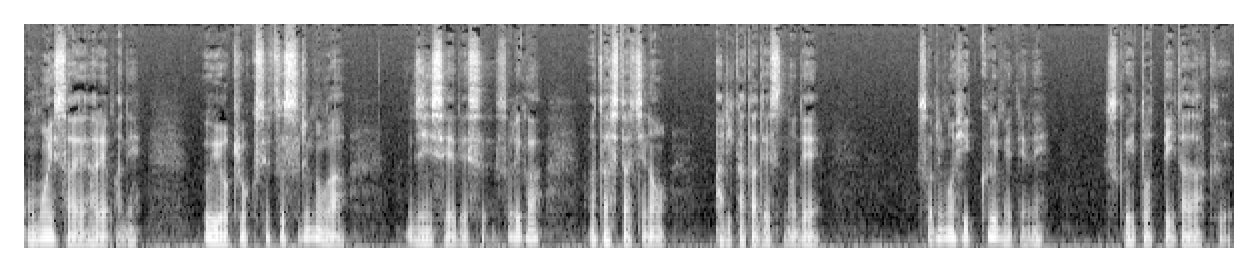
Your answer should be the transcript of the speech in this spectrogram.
思いさえあればね紆余曲折するのが人生ですそれが私たちの在り方ですのでそれもひっくるめてね救い取っていただく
